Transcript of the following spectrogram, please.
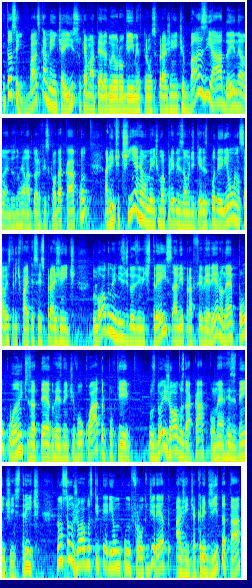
Então assim, basicamente é isso que a matéria do Eurogamer trouxe pra gente, baseado aí, né, Alanis, no relatório fiscal da Capcom. A gente tinha realmente uma previsão de que eles poderiam lançar o Street Fighter 6 pra gente logo no início de 2023, ali pra fevereiro, né, pouco antes até do Resident Evil 4, porque os dois jogos da Capcom, né, Resident e Street, não são jogos que teriam um confronto direto, a gente acredita, tá?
